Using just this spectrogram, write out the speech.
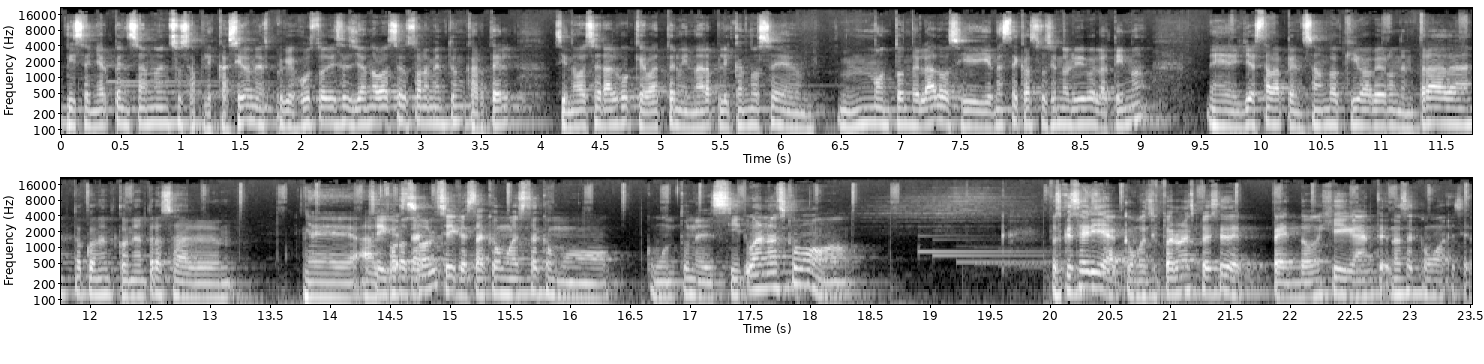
diseñar pensando en sus aplicaciones, porque justo dices ya no va a ser solamente un cartel, sino va a ser algo que va a terminar aplicándose en un montón de lados. Y en este caso, siendo el Vivo Latino, eh, ya estaba pensando que iba a haber una entrada. Cuando, cuando entras al, eh, al Sí Foro está, Sol, sí, que está como esta, como, como un tunelcito. Bueno, es como. Pues, ¿qué sería? Como si fuera una especie de pendón gigante. No sé cómo decir.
